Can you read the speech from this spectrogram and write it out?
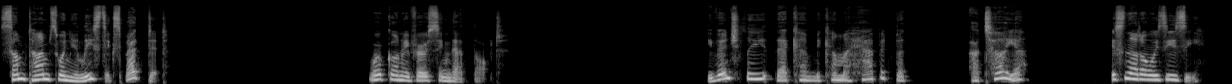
sometimes when you least expect it. Work on reversing that thought. Eventually, that can become a habit, but I'll tell you, it's not always easy.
